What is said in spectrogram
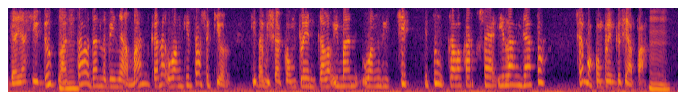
Gaya hidup mm -hmm. lifestyle dan lebih nyaman karena uang kita secure. Kita bisa komplain kalau iman uang di chip itu kalau kartu saya hilang jatuh. Saya mau komplain ke siapa? Hmm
